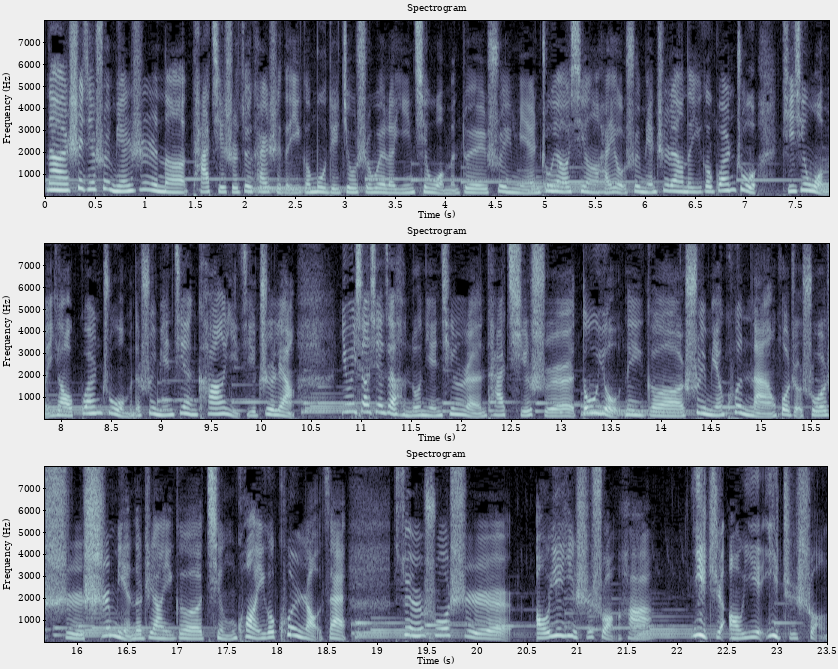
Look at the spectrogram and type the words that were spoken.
那世界睡眠日呢，它其实最开始的一个目的，就是为了引起我们对睡眠重要性，还有睡眠质量的一个关注，提醒我们要关注我们的睡眠健康以及质量。因为像现在很多年轻人，他其实都有那个睡眠困难，或者说是失眠的这样一个情。况一个困扰在，虽然说是熬夜一时爽哈，一直熬夜一直爽，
